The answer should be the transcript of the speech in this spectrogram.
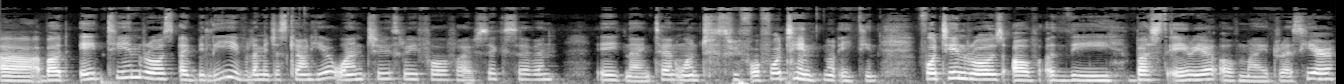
uh, about 18 rows i believe. Let me just count here. One two three four five six seven 8 9 10 1 2 3 4 14 not 18 14 rows of the bust area of my dress here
